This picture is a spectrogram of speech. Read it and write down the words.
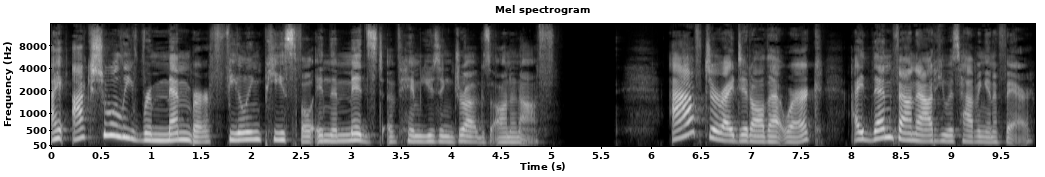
I actually remember feeling peaceful in the midst of him using drugs on and off. After I did all that work, I then found out he was having an affair.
